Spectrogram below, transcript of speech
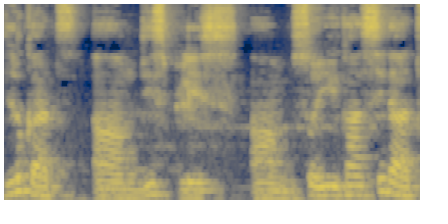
look at um this place, um, so you can see that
